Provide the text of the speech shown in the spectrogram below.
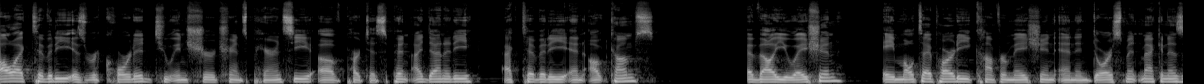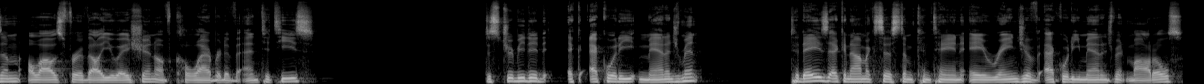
All activity is recorded to ensure transparency of participant identity, activity, and outcomes. Evaluation. A multi party confirmation and endorsement mechanism allows for evaluation of collaborative entities. Distributed e- equity management. Today's economic system contain a range of equity management models,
